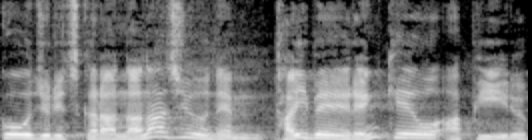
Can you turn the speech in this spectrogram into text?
交樹立から70年、対米連携をアピール。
